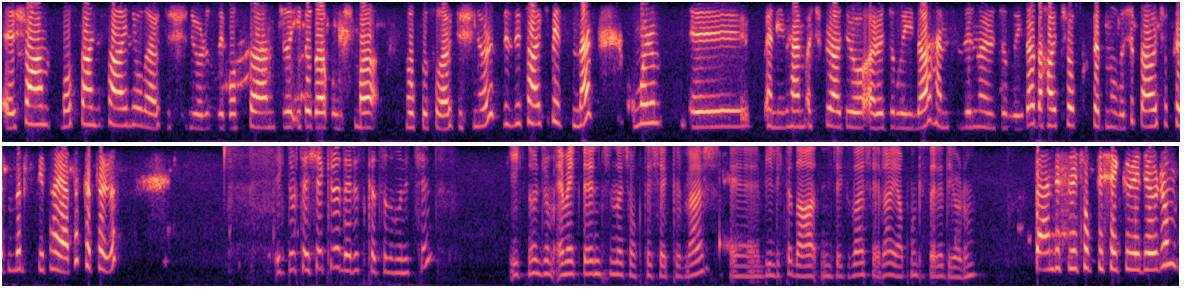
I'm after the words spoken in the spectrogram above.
Ee, şu an Bostancı sahili olarak düşünüyoruz ve Bostancı İdo'da buluşma noktası olarak düşünüyoruz. Bizi takip etsinler. Umarım e, hani hem Açık Radyo aracılığıyla hem sizlerin aracılığıyla daha çok kadın ulaşıp daha çok kadınla bisikleti hayata katarız. İlknur teşekkür ederiz katılımın için. İlknur'cum emeklerin için de çok teşekkürler. Ee, birlikte daha nice güzel şeyler yapmak üzere diyorum. Ben de size çok teşekkür ediyorum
